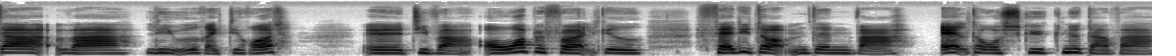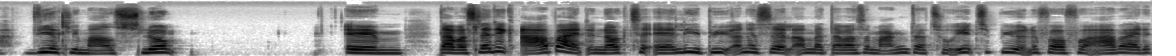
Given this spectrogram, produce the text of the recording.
der var livet rigtig råt. Øh, de var overbefolket. Fattigdommen, den var alt over skyggene. Der var virkelig meget slum. Øhm, der var slet ikke arbejde nok til alle i byerne, selvom at der var så mange, der tog ind til byerne for at få arbejde.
